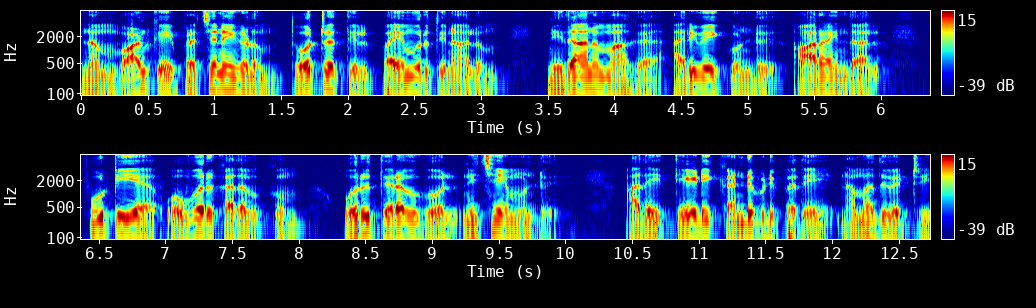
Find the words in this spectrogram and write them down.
நம் வாழ்க்கை பிரச்சனைகளும் தோற்றத்தில் பயமுறுத்தினாலும் நிதானமாக அறிவை கொண்டு ஆராய்ந்தால் பூட்டிய ஒவ்வொரு கதவுக்கும் ஒரு திறவுகோல் நிச்சயம் உண்டு அதை தேடி கண்டுபிடிப்பதே நமது வெற்றி.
